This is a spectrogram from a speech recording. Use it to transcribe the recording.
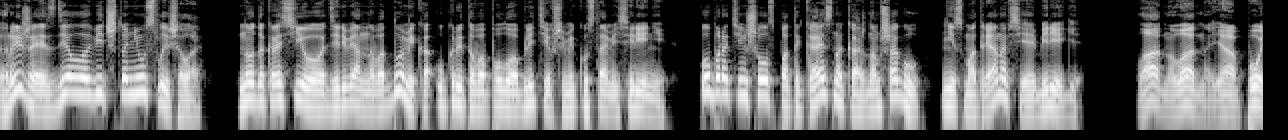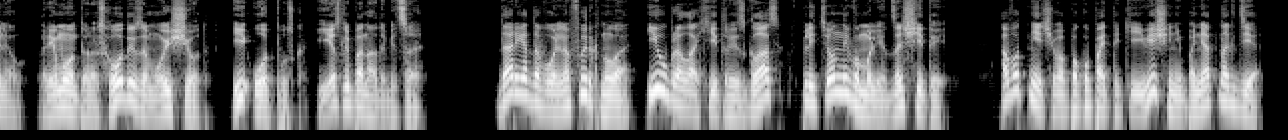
Рыжая сделала вид, что не услышала, но до красивого деревянного домика, укрытого полуоблетевшими кустами сирени, оборотень шел, спотыкаясь на каждом шагу, несмотря на все обереги. «Ладно, ладно, я понял. Ремонт и расходы за мой счет. И отпуск, если понадобится». Дарья довольно фыркнула и убрала хитрый сглаз, вплетенный в амулет защиты. А вот нечего покупать такие вещи непонятно где.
